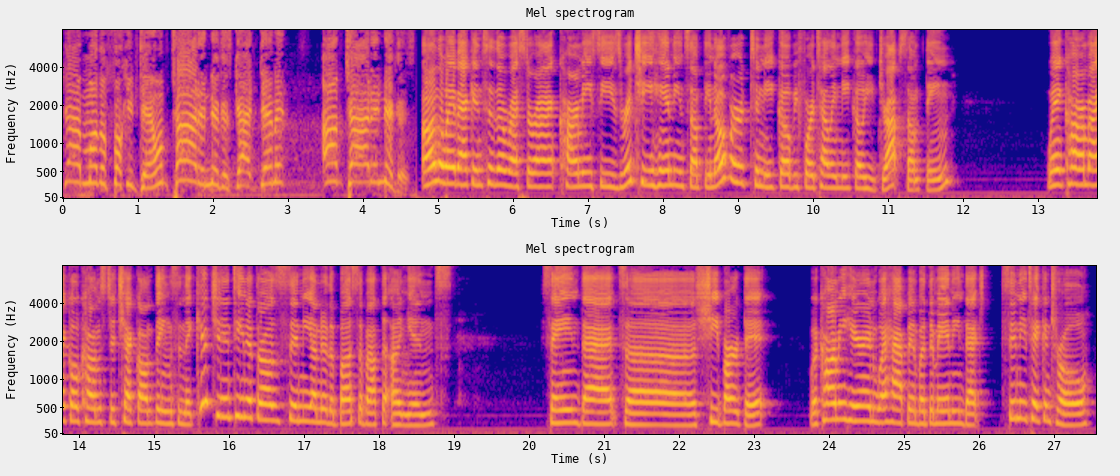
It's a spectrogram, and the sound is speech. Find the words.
God motherfucking damn, I'm tired of niggas, god damn it. I'm tired of niggas. On the way back into the restaurant, Carmy sees Richie handing something over to Nico before telling Nico he dropped something. When Carmichael comes to check on things in the kitchen, Tina throws Sydney under the bus about the onions, saying that uh, she burnt it. With Carmy hearing what happened but demanding that Sydney take control,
